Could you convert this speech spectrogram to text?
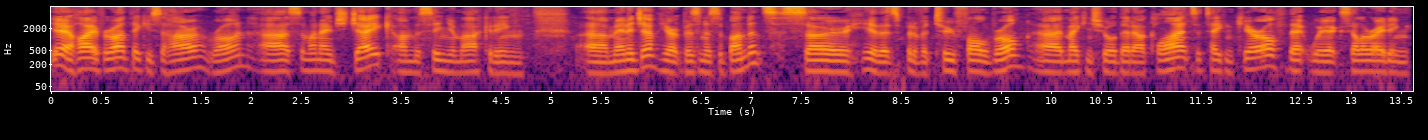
Yeah, hi everyone. Thank you, Sahara, Ron. Uh, so my name's Jake. I'm the senior marketing uh, manager here at Business Abundance. So yeah, that's a bit of a twofold role, uh, making sure that our clients are taken care of, that we're accelerating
